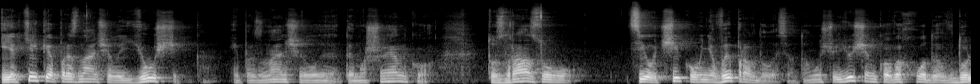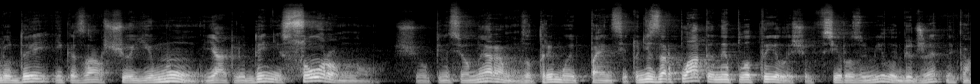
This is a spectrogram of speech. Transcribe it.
І як тільки призначили Ющенка і призначили Тимошенко, то зразу ці очікування виправдалися, тому що Ющенко виходив до людей і казав, що йому, як людині, соромно що пенсіонерам затримують пенсії. Тоді зарплати не платили, щоб всі розуміли, бюджетникам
